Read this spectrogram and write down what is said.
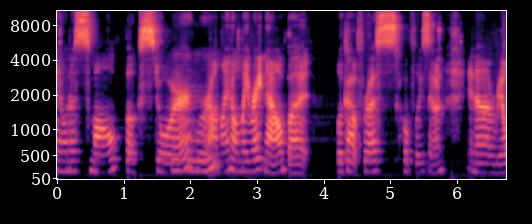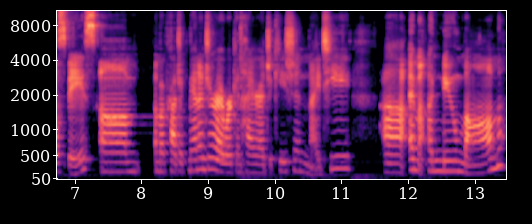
I own a small bookstore. We're Mhm. online only right now, but look out for us hopefully soon in a real space. Um, I'm a project manager. I work in higher education and IT. Uh, I'm a new mom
